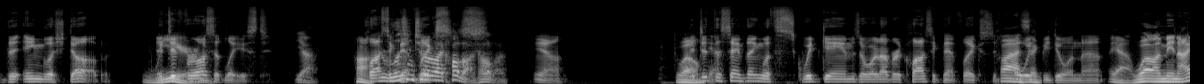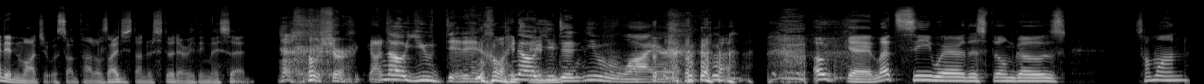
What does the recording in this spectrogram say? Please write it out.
the English dub. Weird. It did for us at least. Yeah. Huh. Classic Listen to it Netflix- like, hold on, hold on. Yeah. Well, it did Yeah. the same thing with Squid Games or whatever. Classic Netflix would always be doing that. yeah. Well, I mean, I didn't watch it with subtitles. I just understood everything they said. Oh sure, gotcha. No, you didn't. No, no, you didn't. didn't. You liar. okay, let's see where this film goes. Someone,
